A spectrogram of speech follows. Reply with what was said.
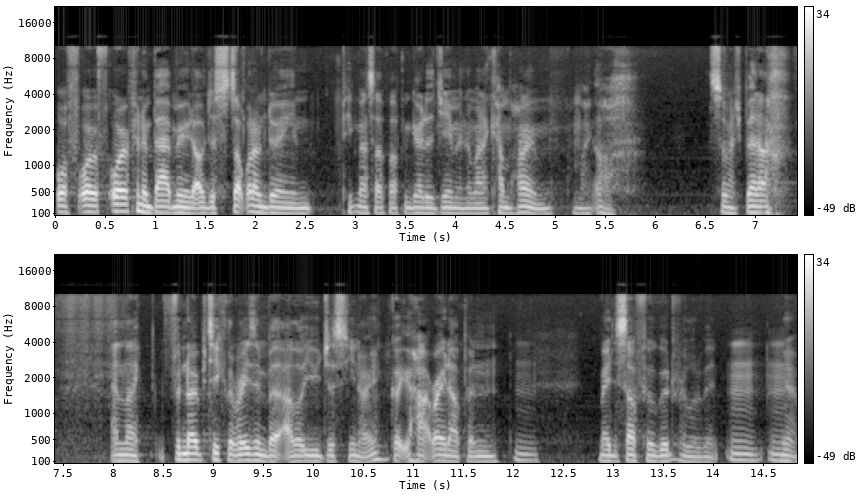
or if, or if, or if in a bad mood, I'll just stop what I'm doing and pick myself up and go to the gym. And then when I come home, I'm like, oh, so much better. and like for no particular reason, but I thought you just you know got your heart rate up and Mm. Made yourself feel good for a little bit. Mm, mm. Yeah.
